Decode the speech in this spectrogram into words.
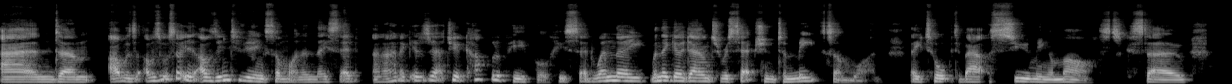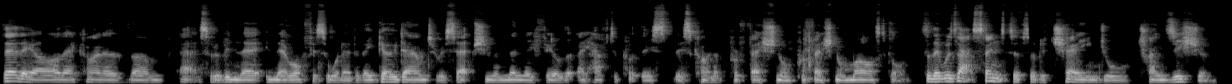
And um, I was I was also I was interviewing someone, and they said, and I had a, it was actually a couple of people who said when they when they go down to reception to meet someone, they talked about assuming a mask. So there they are, they're kind of um, uh, sort of in their in their office or whatever. They go down to reception, and then they feel that they have to put this this kind of professional professional mask on. So there was that sense of sort of change or transition.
